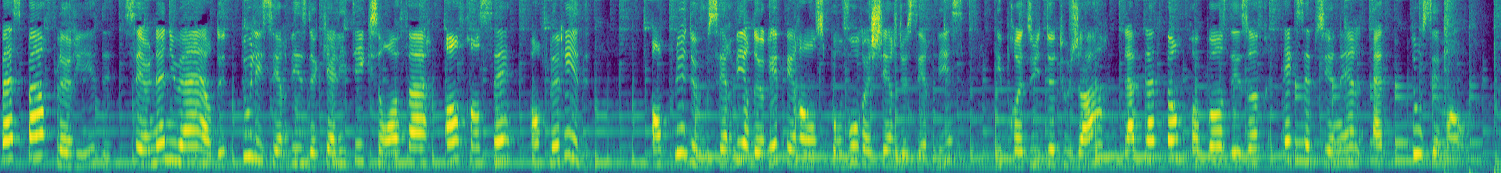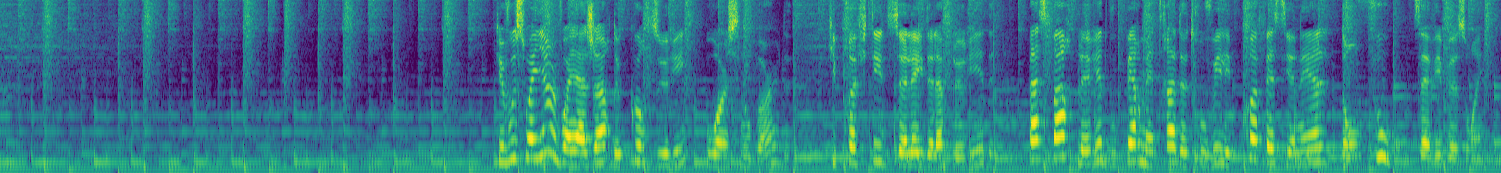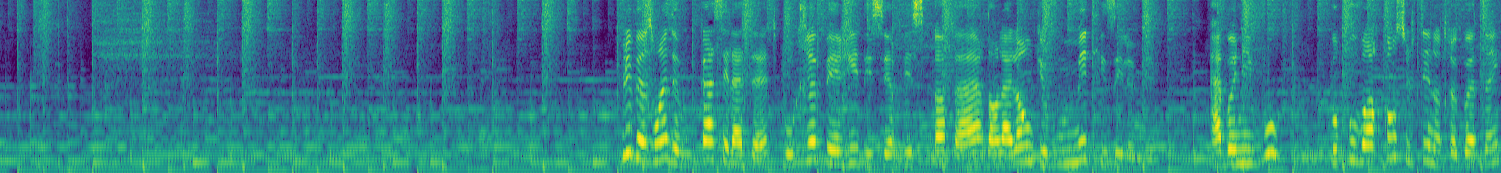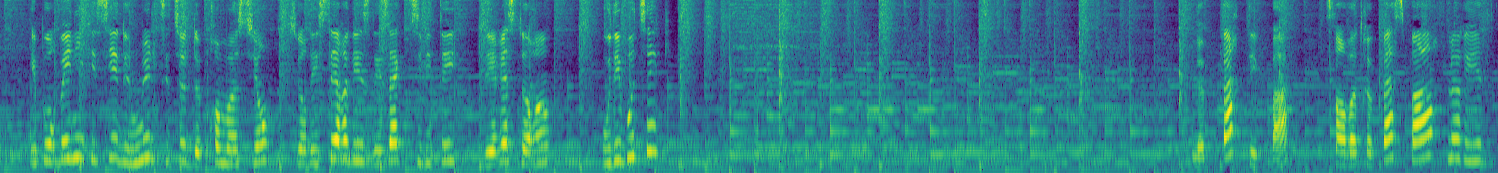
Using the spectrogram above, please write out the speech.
Passeport Floride, c'est un annuaire de tous les services de qualité qui sont offerts en français en Floride. En plus de vous servir de référence pour vos recherches de services et produits de tout genre, la plateforme propose des offres exceptionnelles à tous ses membres. Que vous soyez un voyageur de courte durée ou un snowboard, qui profitez du soleil de la Floride, Passeport Floride vous permettra de trouver les professionnels dont vous avez besoin. Plus besoin de vous casser la tête pour repérer des services offerts dans la langue que vous maîtrisez le mieux. Abonnez-vous pour pouvoir consulter notre bottin et pour bénéficier d'une multitude de promotions sur des services, des activités, des restaurants ou des boutiques. Ne partez pas sans votre passeport Floride.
